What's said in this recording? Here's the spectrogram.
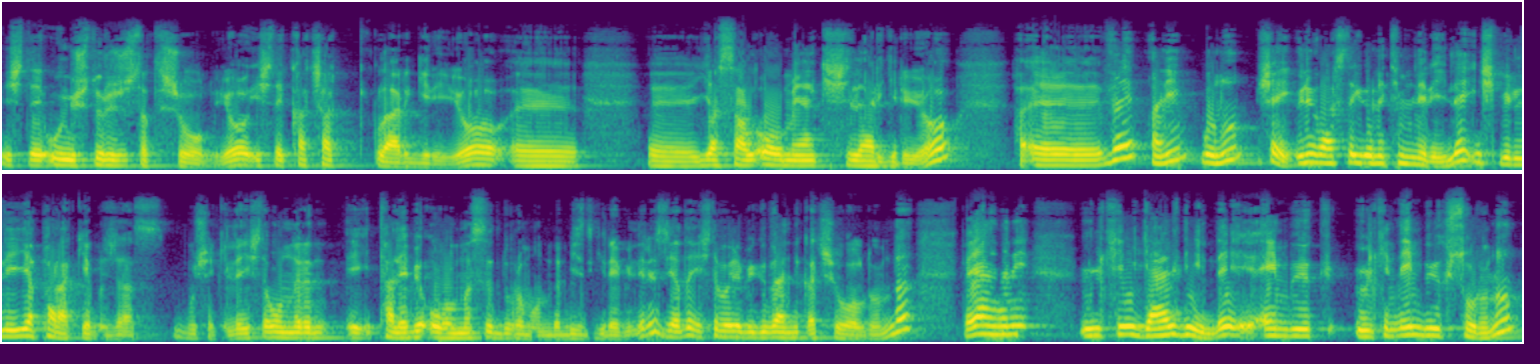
işte uyuşturucu satışı oluyor. İşte kaçaklar giriyor. E, e, yasal olmayan kişiler giriyor. E, ve hani bunu şey üniversite yönetimleriyle işbirliği yaparak yapacağız bu şekilde. İşte onların e, talebi olması durumunda biz girebiliriz ya da işte böyle bir güvenlik açığı olduğunda ve yani hani ülkeye geldiğinde en büyük ülkenin en büyük sorunu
